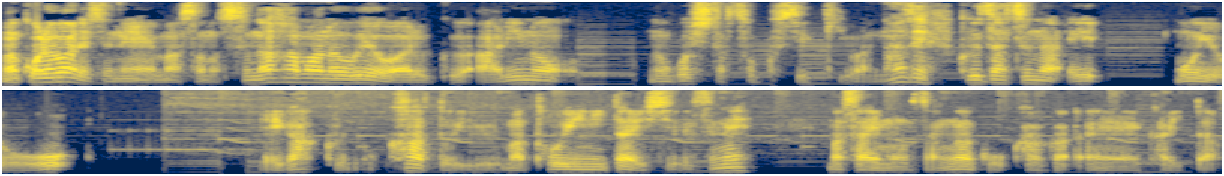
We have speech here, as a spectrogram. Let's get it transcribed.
まあ、これはですね、まあ、その砂浜の上を歩くアリの残した足跡はなぜ複雑な絵模様を描くのかという、まあ、問いに対してですね、まあ、サイモンさんがこう書か、えー、書いた、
